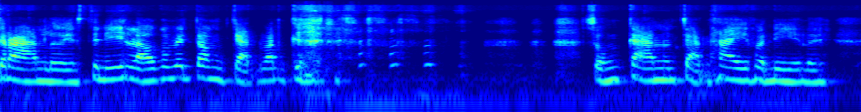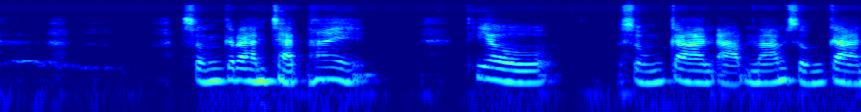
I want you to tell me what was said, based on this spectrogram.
กรานต์เลยทีนี้เราก็ไม่ต้องจัดวันเกิด สงกานต์มันจัดให้พอดีเลย สงกรานต์จัดให้ เที่ยวสงการอาบน้ำสงการ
